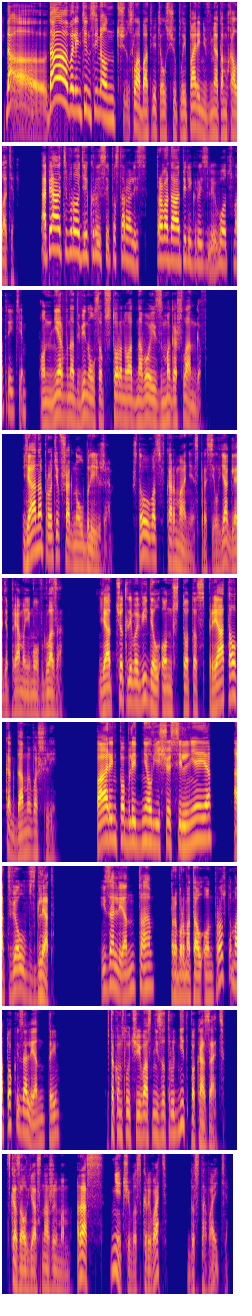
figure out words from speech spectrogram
«Да, да, Валентин Семенович», — слабо ответил щуплый парень в мятом халате. «Опять вроде крысы постарались. Провода перегрызли, вот, смотрите». Он нервно двинулся в сторону одного из магошлангов. Я, напротив, шагнул ближе. «Что у вас в кармане?» — спросил я, глядя прямо ему в глаза. Я отчетливо видел, он что-то спрятал, когда мы вошли. Парень побледнел еще сильнее, отвел взгляд. «Изолента», — пробормотал он, — «просто моток изоленты». «В таком случае вас не затруднит показать?» — сказал я с нажимом. «Раз нечего скрывать, доставайте».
